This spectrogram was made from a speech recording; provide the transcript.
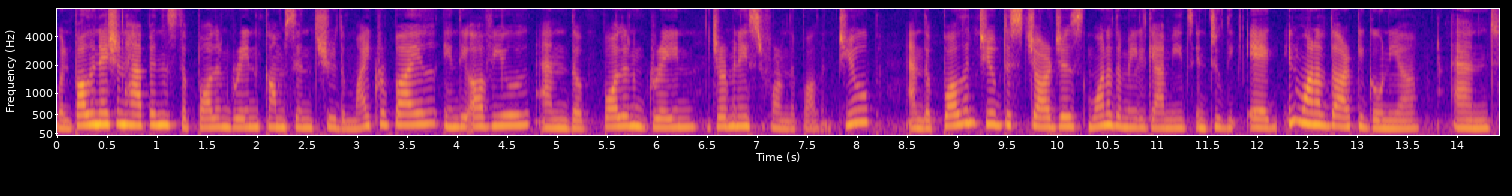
When pollination happens, the pollen grain comes in through the micropyle in the ovule, and the pollen grain germinates to form the pollen tube. And the pollen tube discharges one of the male gametes into the egg in one of the archegonia, and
